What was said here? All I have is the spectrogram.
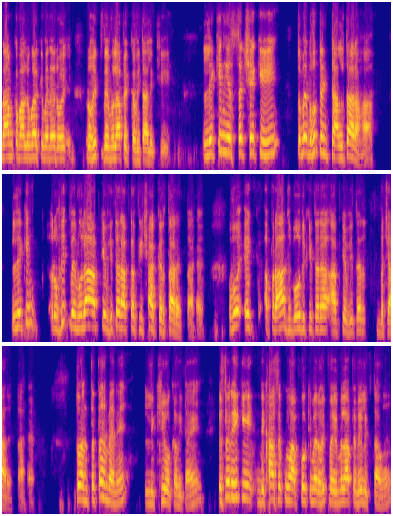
नाम कमा लूँगा कि मैंने रोहित वेमुला पे कविता लिखी। लेकिन ये सच है कि तो मैं बहुत दिन टालता रहा। लेकिन रोहित वेमुला आपके भीतर आपका पीछा करता रहता है। वो एक अपराध बोध की तरह आपके भीतर बचा रहता है। तो अंततः मैंने लिखी वो कविताएँ। इसलिए नहीं कि दिखा सकूँ आपको कि मैं रोहित वेमुला पे भी लिखता हूँ।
